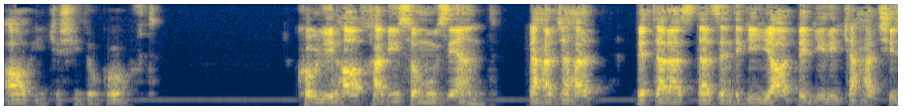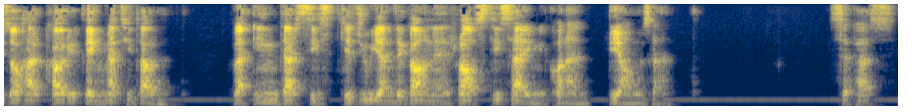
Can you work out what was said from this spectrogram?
آهی کشید و گفت کولی ها خبیس و موزی به هر جهت بهتر است در زندگی یاد بگیری که هر چیز و هر کاری قیمتی دارد و این درسی است که جویندگان راستی سعی می کنند بیاموزند. سپس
